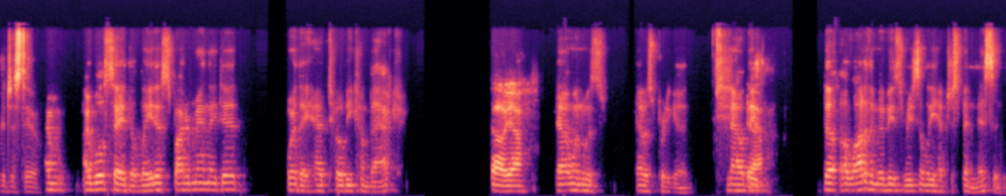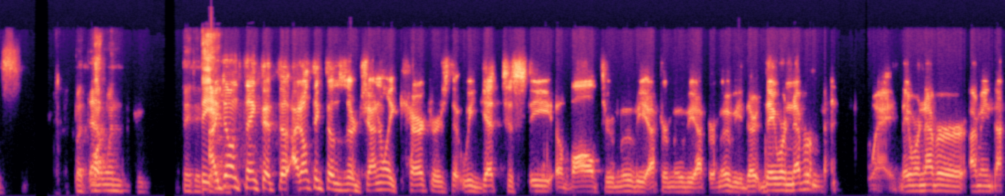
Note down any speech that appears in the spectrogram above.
I just do. I, I will say the latest Spider-Man they did, where they had Tobey come back, Oh yeah, that one was that was pretty good. Now they, Yeah. the a lot of the movies recently have just been misses, but that Well, one they did. the- I don't think that the I don't think those are generally characters that we get to see evolve through movie after movie after movie. They they were never meant that way. They were never. I mean, that,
